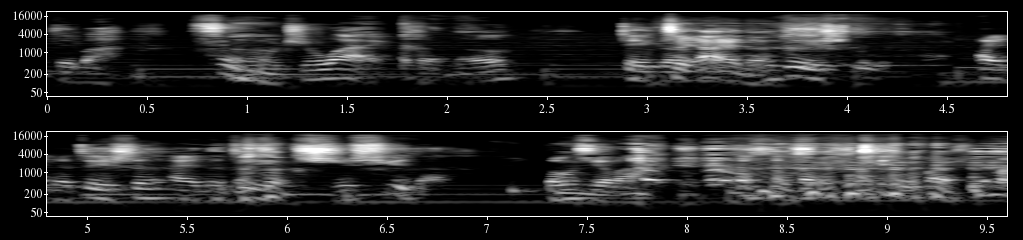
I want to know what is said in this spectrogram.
对吧？父母之外，可能这个最爱的猛龙队是爱的最深、爱的最 持续的。东西了，这句话说的，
